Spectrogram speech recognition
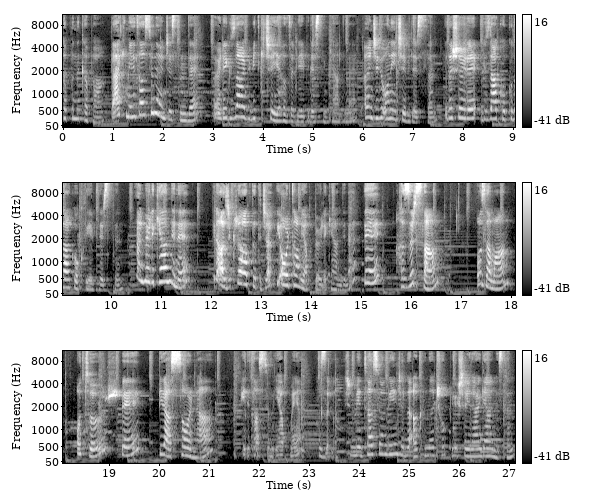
Kapını kapa. Belki meditasyon öncesinde Böyle güzel bir bitki çayı hazırlayabilirsin kendine. Önce bir onu içebilirsin. Ya da şöyle güzel kokular koklayabilirsin. Yani böyle kendine birazcık rahatlatacak bir ortam yap böyle kendine. Ve hazırsan o zaman otur ve biraz sonra meditasyonu yapmaya hazırlan. Şimdi meditasyon deyince de aklına çok büyük şeyler gelmesin.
